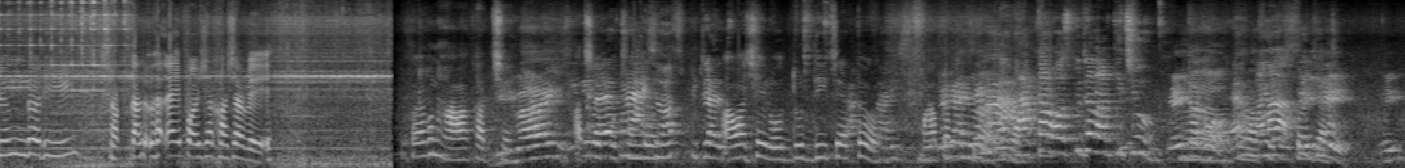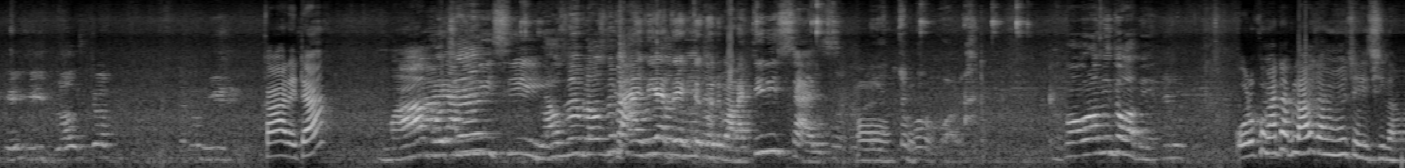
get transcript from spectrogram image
সুন্দরী। সকালবেলায় পয়সা খসাবে। ও এখন হাওয়া খাচ্ছে। আজকে প্রচণ্ড আবার সেই রোদ্দুর দিয়েছে এত। মাথা হসপিটাল আর কিছু? এই দেখো hospital করে এই যাচ্ছে। কার এটা? মা বলছে ব্লাউজ নেবে ব্লাউজ নেবে আইডিয়া দেখতে করে বাবা 30 সাইজ ও গরম নিতে হবে। ওরকম একটা ব্লাউজ আমিও চেয়েছিলাম।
